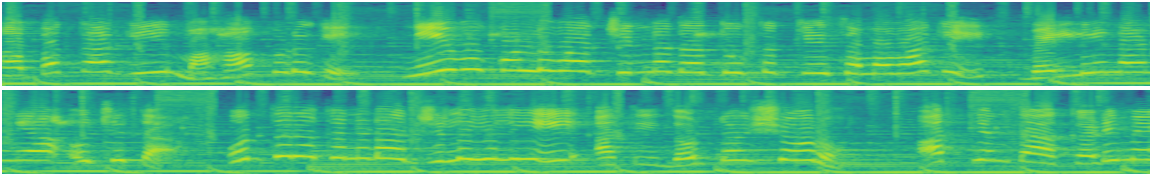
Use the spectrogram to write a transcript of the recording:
ಹಬ್ಬಕ್ಕಾಗಿ ಮಹಾ ಕೊಡುಗೆ ನೀವು ಕೊಳ್ಳುವ ಚಿನ್ನದ ತೂಕಕ್ಕೆ ಸಮವಾಗಿ ಬೆಳ್ಳಿ ನಾಣ್ಯ ಉಚಿತ. ಉತ್ತರ ಕನ್ನಡ ಜಿಲ್ಲೆಯಲ್ಲಿಯೇ ಅತಿ ದೊಡ್ಡ ಶೋರೂಮ್ ಅತ್ಯಂತ ಕಡಿಮೆ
